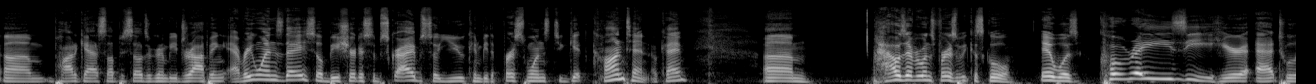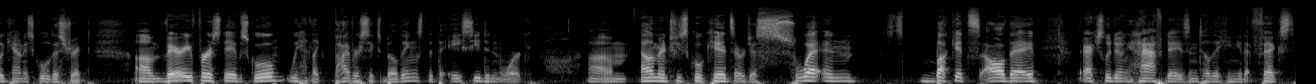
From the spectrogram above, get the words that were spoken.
Um, podcast episodes are going to be dropping every Wednesday, so be sure to subscribe so you can be the first ones to get content. Okay. Um, how's everyone's first week of school? It was crazy here at Tooele County School District. Um, very first day of school, we had like five or six buildings that the AC didn't work. Um, elementary school kids are just sweating buckets all day. They're actually doing half days until they can get it fixed.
